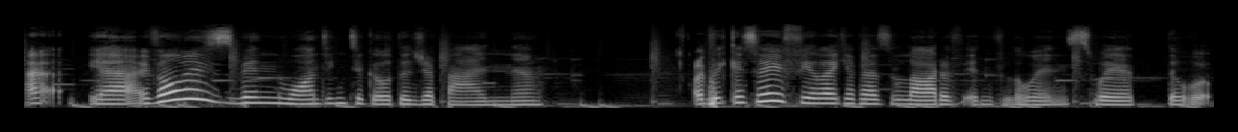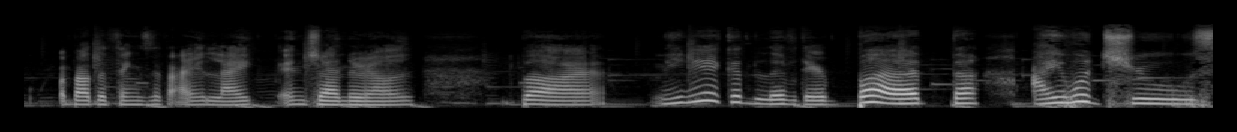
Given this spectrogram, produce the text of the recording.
Uh, yeah, I've always been wanting to go to Japan. Because I feel like it has a lot of influence with the about the things that I like in general. But maybe I could live there. But I would choose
